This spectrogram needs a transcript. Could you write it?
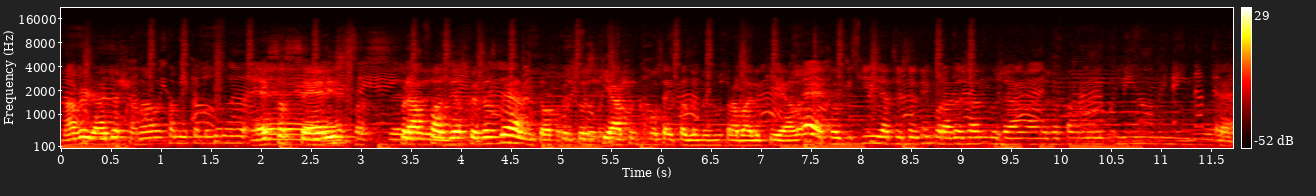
Na verdade, a Shana ela tá meio que abandonando essas É, séries essa série pra fazer as coisas dela. Então as pessoas que acham que conseguem fazer o mesmo trabalho que ela. É, tanto que a terceira temporada já, já, já tá meio que. É.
